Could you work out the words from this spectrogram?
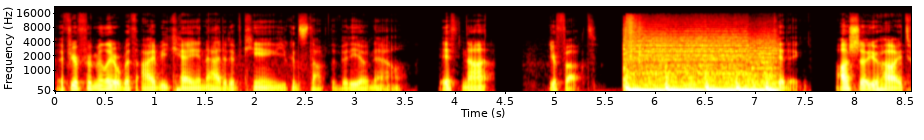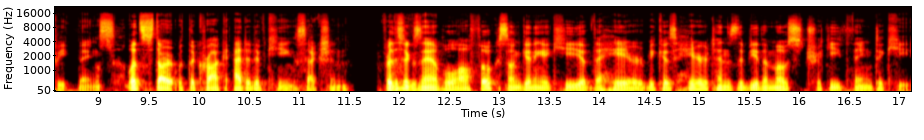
If you're familiar with IBK and additive keying, you can stop the video now. If not, you're fucked. Kidding. I'll show you how I tweak things. Let's start with the Crok additive keying section. For this example, I'll focus on getting a key of the hair because hair tends to be the most tricky thing to key.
